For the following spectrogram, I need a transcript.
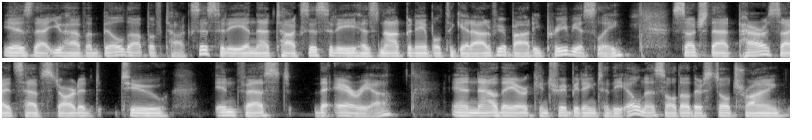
is that you have a buildup of toxicity and that toxicity has not been able to get out of your body previously such that parasites have started to infest the area and now they are contributing to the illness although they're still trying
